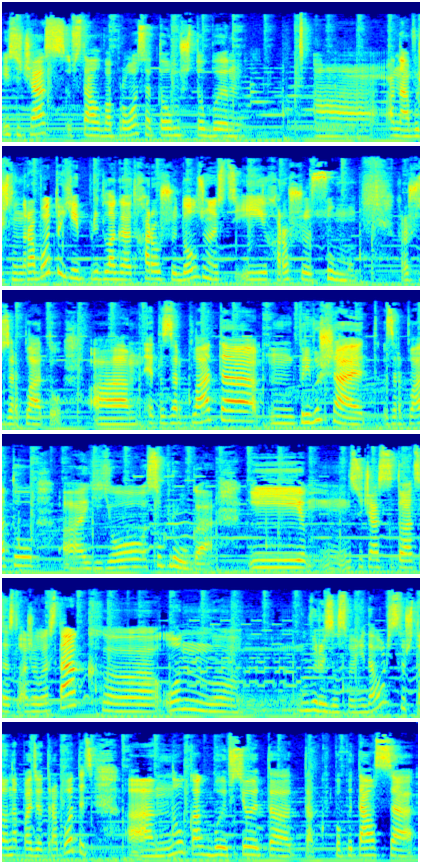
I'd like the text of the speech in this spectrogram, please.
И сейчас встал вопрос о том, чтобы она вышла на работу, ей предлагают хорошую должность и хорошую сумму, хорошую зарплату. А, эта зарплата превышает зарплату а, ее супруга. И сейчас ситуация сложилась так, э, он выразил свое недовольство, что она пойдет работать, а, ну, как бы все это так попытался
